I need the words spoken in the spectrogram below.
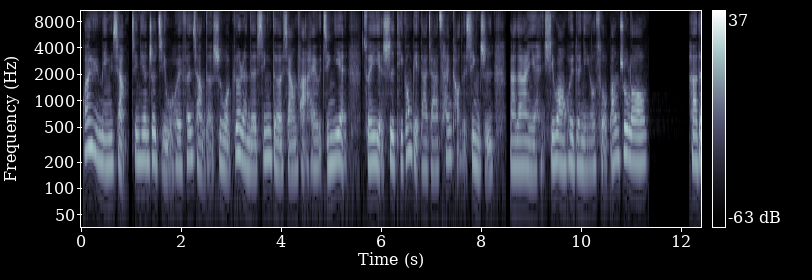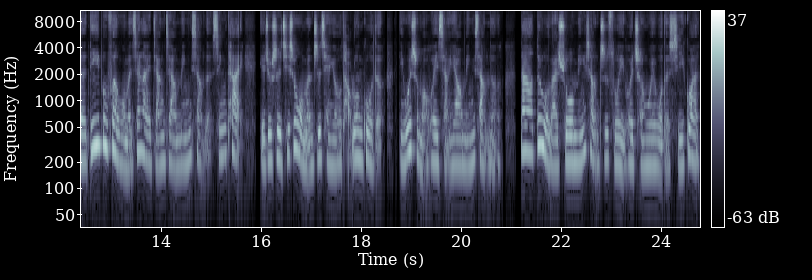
关于冥想，今天这集我会分享的是我个人的心得、想法还有经验，所以也是提供给大家参考的性质。那当然也很希望会对你有所帮助喽。好的，第一部分，我们先来讲讲冥想的心态，也就是其实我们之前有讨论过的，你为什么会想要冥想呢？那对我来说，冥想之所以会成为我的习惯，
